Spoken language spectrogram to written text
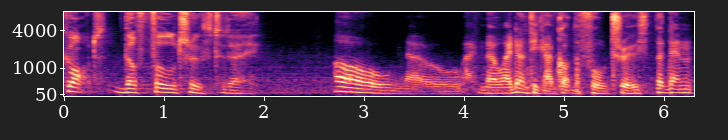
got the full truth today? Oh, no, no, I don't think I've got the full truth, but then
